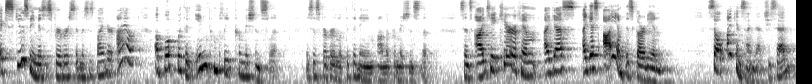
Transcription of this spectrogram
Excuse me, Mrs. Ferber, said Mrs. Binder. I have a book with an incomplete permission slip. Mrs. Ferber looked at the name on the permission slip. Since I take care of him, I guess, I guess I am his guardian. So I can sign that, she said.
